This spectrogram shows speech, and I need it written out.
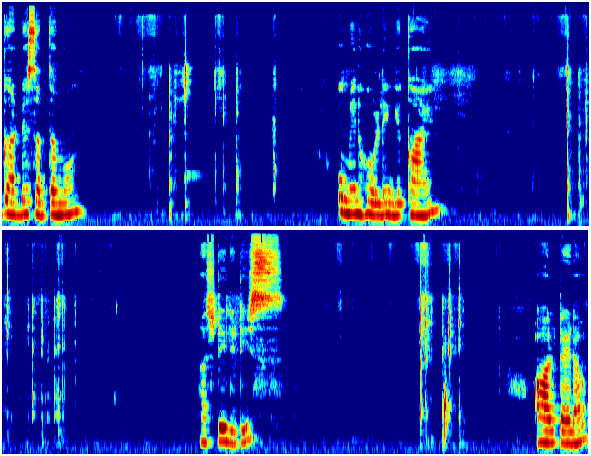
Goddess of the Moon Woman holding a coin hostilities all tied up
